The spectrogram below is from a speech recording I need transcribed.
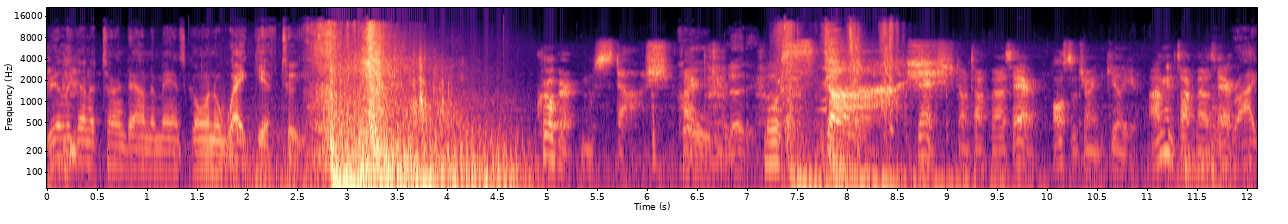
really gonna turn down the man's going away gift to you? Kroger mustache. Hired you. Cold-blooded. Mustache. Finch, don't talk about his hair. Also trying to kill you. I'm gonna talk about his hair. Right.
